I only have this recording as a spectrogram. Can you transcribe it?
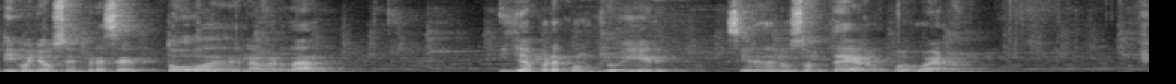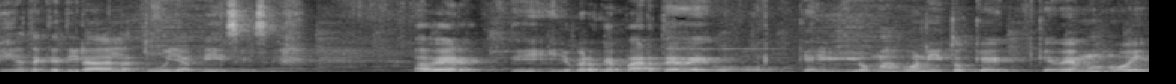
digo yo, se exprese todo desde la verdad. Y ya para concluir, si eres de los solteros, pues bueno, fíjate que tira de la tuya, Pisces. A ver, y, yo creo que parte de, o, que lo más bonito que, que vemos hoy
